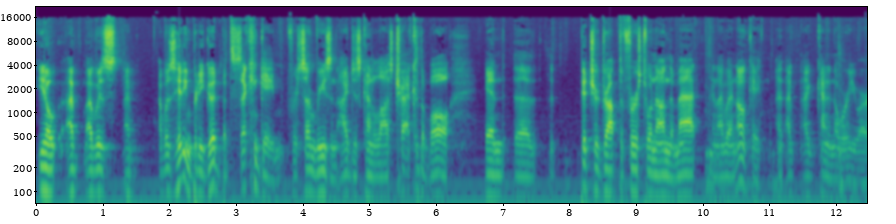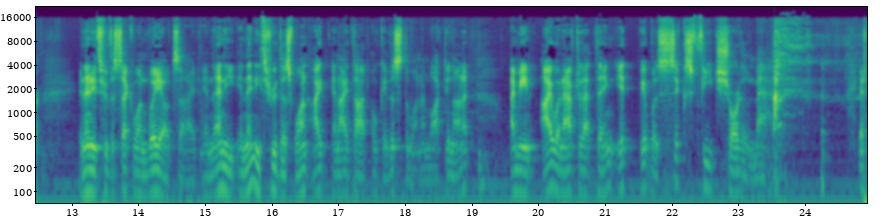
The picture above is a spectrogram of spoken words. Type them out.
you know I, I was I, I was hitting pretty good, but the second game for some reason I just kind of lost track of the ball, and uh, the pitcher dropped the first one on the mat, and I went okay, I, I, I kind of know where you are. And then he threw the second one way outside, and then he and then he threw this one. I and I thought, okay, this is the one. I'm locked in on it. I mean, I went after that thing. It it was six feet short of the mat. And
